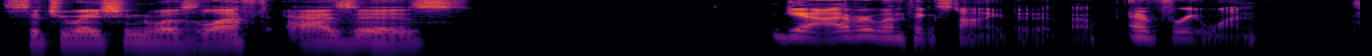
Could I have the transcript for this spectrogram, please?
situation was left as is. Yeah, everyone thinks Donnie did it though. Everyone.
